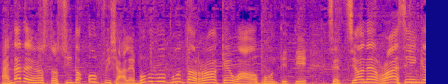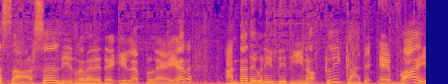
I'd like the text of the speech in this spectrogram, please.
andate nel nostro sito ufficiale www.rockwow.it, sezione Rising Stars, lì troverete il player andate con il ditino, cliccate e vai!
